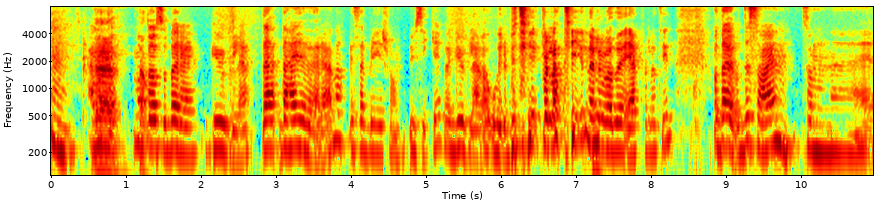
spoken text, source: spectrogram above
Jeg måtte, Eh, ja. også bare google det, det her gjør jeg da, hvis jeg blir sånn usikker. Da googler jeg hva ordet betyr på latin, eller hva det er på latin. Og det er jo design sånn eh,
